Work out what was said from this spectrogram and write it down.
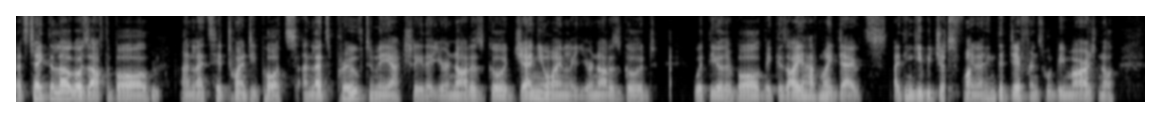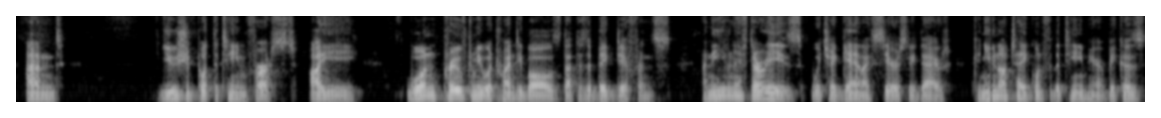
let's take the logos off the ball hmm. and let's hit 20 putts and let's prove to me actually that you're not as good. Genuinely, you're not as good with the other ball because I have my doubts. I think you'd be just fine. I think the difference would be marginal. And you should put the team first, i.e., one, prove to me with 20 balls that there's a big difference. And even if there is, which again I seriously doubt, can you not take one for the team here? Because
